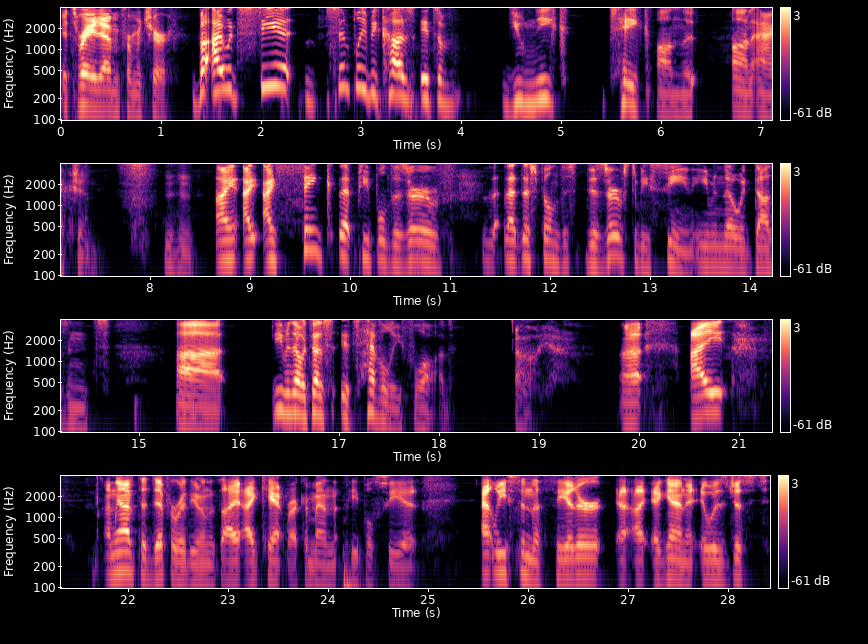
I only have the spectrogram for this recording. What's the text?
It's rated M for mature. but I would see it simply because it's a unique take on the on action. Mm-hmm. I I, I think that people deserve that this film des- deserves to be seen, even though it doesn't. Uh, even though it does, it's heavily flawed. Oh yeah. Uh, I I'm gonna have to differ with you on this. I, I can't recommend that people see it, at least in the theater. I, again, it, it was just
